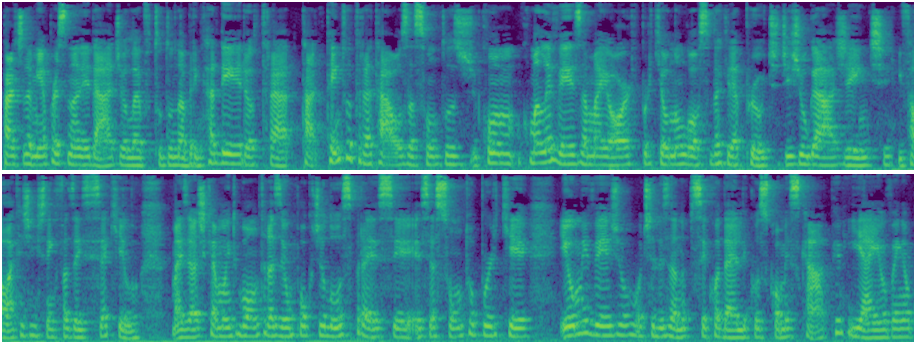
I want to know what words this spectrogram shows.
parte da minha personalidade, eu levo tudo na brincadeira, eu tra tá, tento tratar os assuntos de, com, com, uma leveza maior, porque eu não gosto daquele approach de julgar a gente e falar que a gente tem que fazer isso e aquilo. Mas eu acho que é muito bom trazer um pouco de luz para esse, esse assunto, porque eu me vejo utilizando psicodélicos como escape. E aí eu venho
